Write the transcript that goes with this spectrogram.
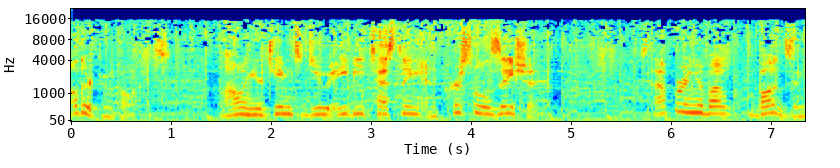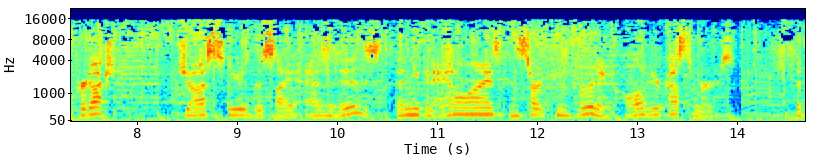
other components, allowing your team to do A B testing and personalization. Stop worrying about bugs in production just use the site as it is. Then you can analyze and start converting all of your customers with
